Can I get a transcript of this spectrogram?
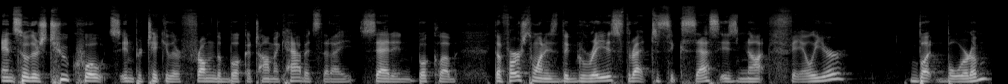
And so there's two quotes in particular from the book Atomic Habits that I said in book club. The first one is the greatest threat to success is not failure, but boredom.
